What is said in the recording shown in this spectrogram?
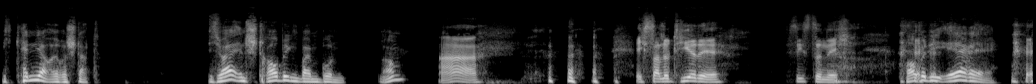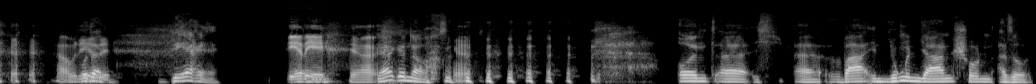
ich kenne ja eure Stadt. Ich war in Straubing beim Bund. Ne? Ah. ich salutiere. Siehst du nicht. Habe die Ehre. Habe die Oder Ehre. Dere. Dere, ähm, ja. Ja, genau. Ja. Und äh, ich äh, war in jungen Jahren schon, also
